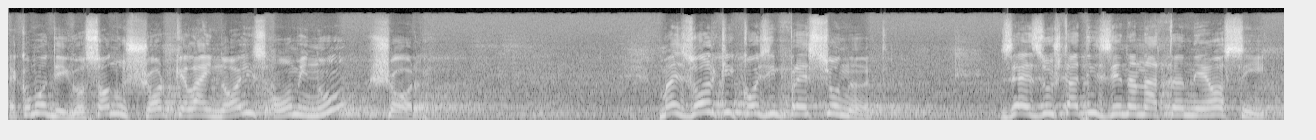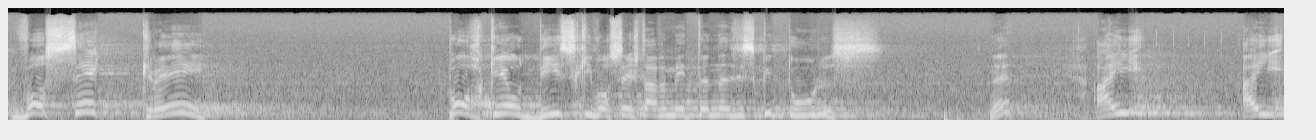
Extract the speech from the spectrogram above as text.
É como eu digo, eu só não choro porque lá em nós, homem não chora. Mas olha que coisa impressionante. Jesus está dizendo a Natanael assim: Você crê, porque eu disse que você estava meditando nas Escrituras. Né? Aí, aí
